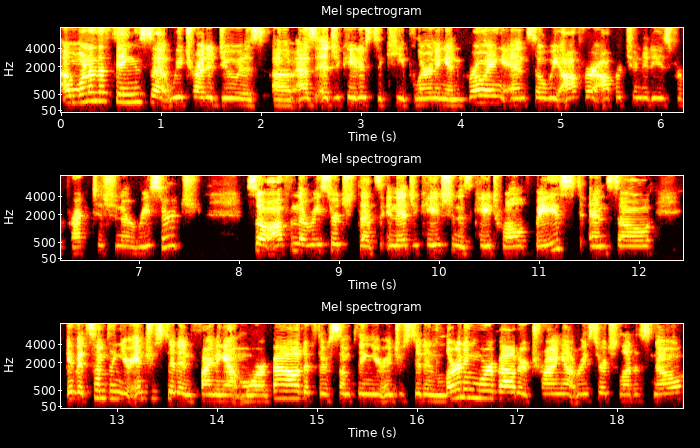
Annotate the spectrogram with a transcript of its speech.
Um, one of the things that we try to do is, uh, as educators, to keep learning and growing, and so we offer opportunities for practitioner research. So often the research that's in education is K-12 based, and so if it's something you're interested in finding out more about, if there's something you're interested in learning more about or trying out research, let us know.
